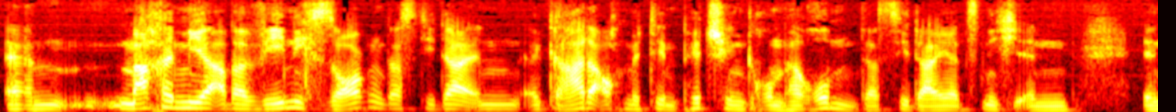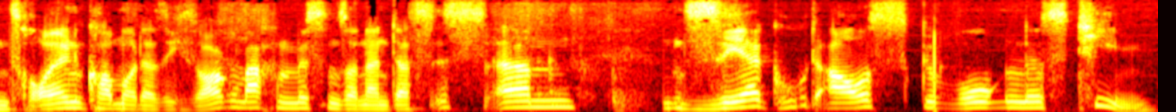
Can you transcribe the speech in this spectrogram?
ähm, mache mir aber wenig Sorgen, dass die da in, gerade auch mit dem Pitching drumherum, dass sie da jetzt nicht in, ins Rollen kommen oder sich Sorgen machen müssen, sondern das ist ähm, ein sehr gut ausgewogenes Team.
